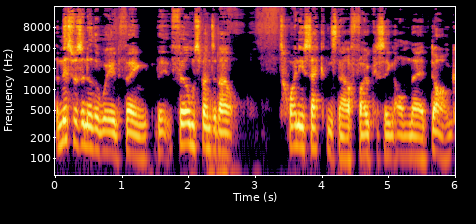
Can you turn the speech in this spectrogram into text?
and this was another weird thing. The film spends about 20 seconds now focusing on their dog.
